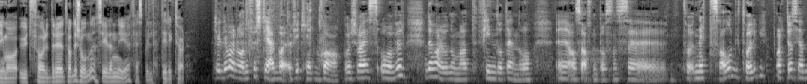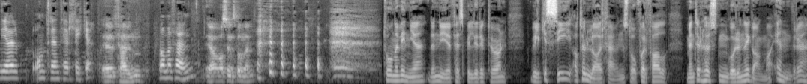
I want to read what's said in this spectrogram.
Vi må utfordre tradisjonene, sier den nye Festspilldirektøren. Det var noe av det første jeg fikk helt bakoversveis over. Det har jo noe med at finn.no, eh, altså Aftenpostens eh, nettsalg, torg Artig å si at de er omtrent helt like. Eh, faunen. Hva med faunen? Ja, hva syns du om den? Tone Vinje, den nye Festspilldirektøren, vil ikke si at hun lar faunen stå for fall, men til høsten går hun i gang med å endre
